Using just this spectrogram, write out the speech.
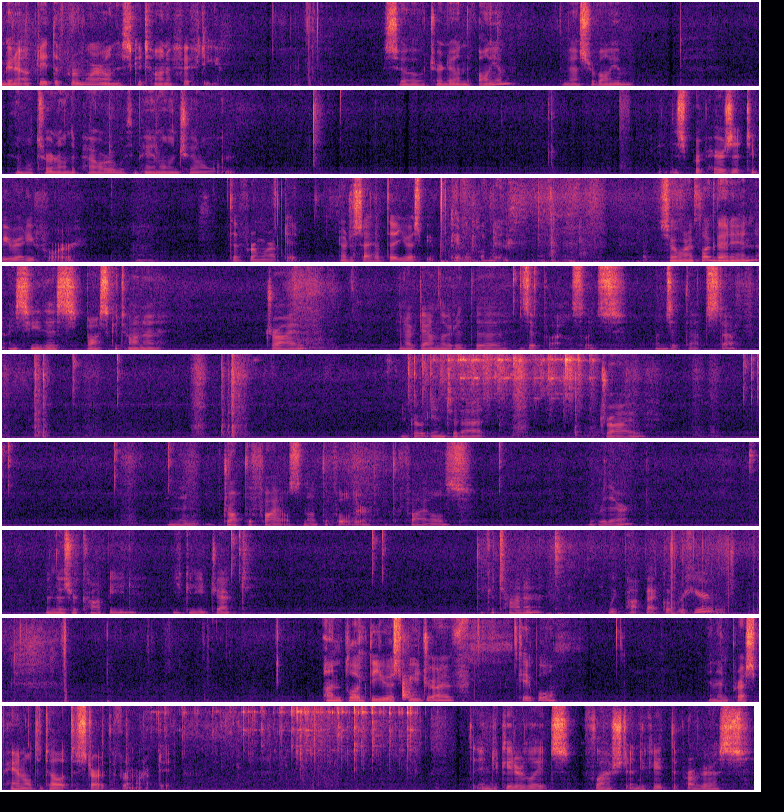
I'm going to update the firmware on this Katana 50. So turn down the volume, the master volume, and we'll turn on the power with panel and channel 1. This prepares it to be ready for uh, the firmware update. Notice I have the USB cable plugged in. So when I plug that in, I see this Boss Katana drive, and I've downloaded the zip file. So let's unzip that stuff. Go into that drive, and then drop the files, not the folder, the files over there. When those are copied, you can eject the katana. We pop back over here. Unplug the USB drive cable and then press panel to tell it to start the firmware update. The indicator lights flash to indicate the progress.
